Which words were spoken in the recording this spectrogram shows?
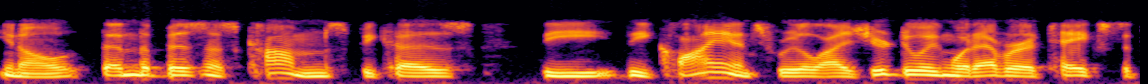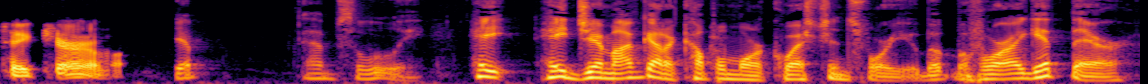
you know, then the business comes because the the clients realize you're doing whatever it takes to take care of them. Yep, absolutely. Hey, hey, Jim, I've got a couple more questions for you, but before I get there,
